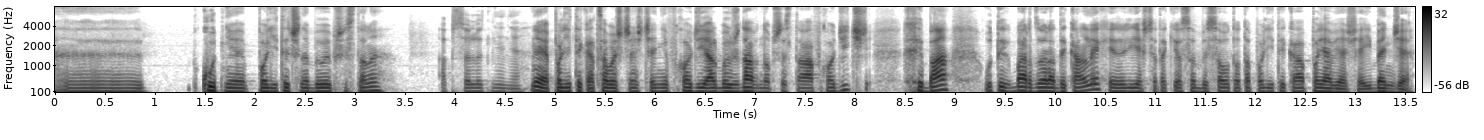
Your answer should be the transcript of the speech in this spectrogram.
e, kłótnie polityczne były przy stole? Absolutnie nie. Nie, polityka całe szczęście nie wchodzi, albo już dawno przestała wchodzić. Chyba u tych bardzo radykalnych, jeżeli jeszcze takie osoby są, to ta polityka pojawia się i będzie.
